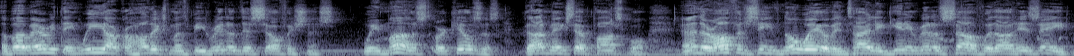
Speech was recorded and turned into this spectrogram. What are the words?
Above everything, we alcoholics must be rid of this selfishness. We must, or kills us. God makes that possible, and there often seems no way of entirely getting rid of self without His aid.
